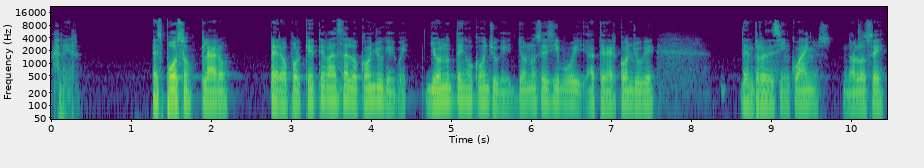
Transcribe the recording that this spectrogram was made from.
A ver. Esposo, claro. Pero ¿por qué te vas a lo cónyuge, güey? Yo no tengo cónyuge. Yo no sé si voy a tener cónyuge dentro de cinco años. No lo sé.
